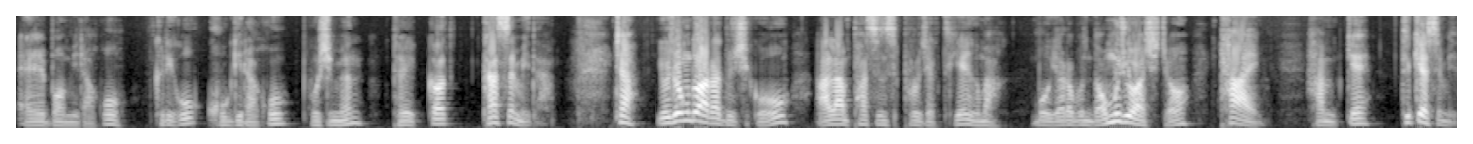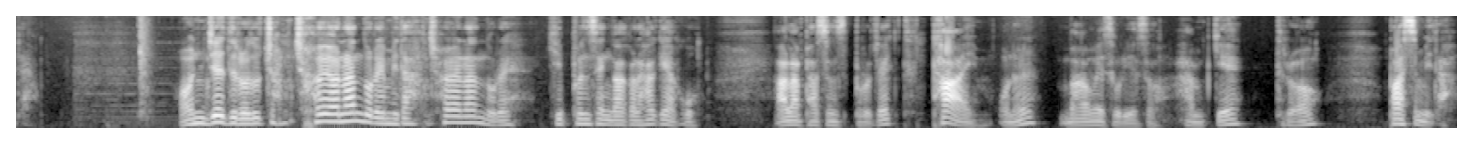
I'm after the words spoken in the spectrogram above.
앨범이라고 그리고 곡이라고 보시면 될 것 같습니다. 자, 요 정도 알아두시고 알란 파슨스 프로젝트의 음악 뭐 여러분 너무 좋아하시죠? Time 함께 듣겠습니다. 언제 들어도 참 처연한 노래입니다. 처연한 노래, 깊은 생각을 하게 하고 알란 파슨스 프로젝트 Time 오늘 마음의 소리에서 함께 들어봤습니다.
